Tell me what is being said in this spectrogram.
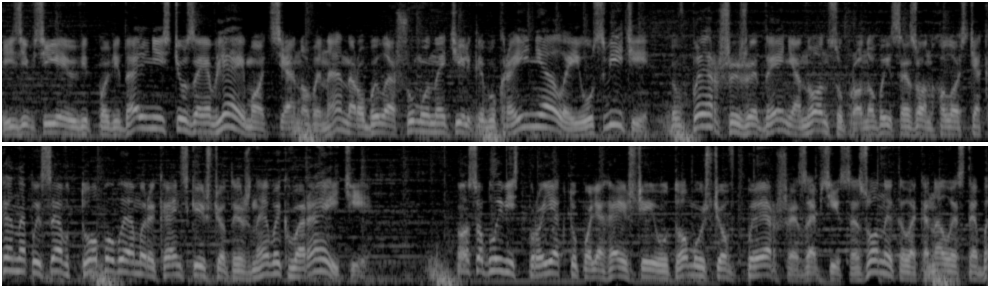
І зі всією відповідальністю заявляємо, ця новина наробила шуму не тільки в Україні, але й у світі. В перший же день анонсу про новий сезон Холостяка написав топовий американський щотижневик Variety. Особливість проєкту полягає ще й у тому, що вперше за всі сезони телеканал СТБ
